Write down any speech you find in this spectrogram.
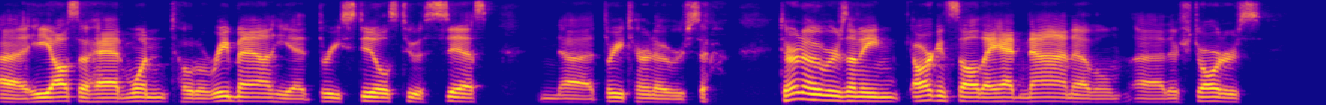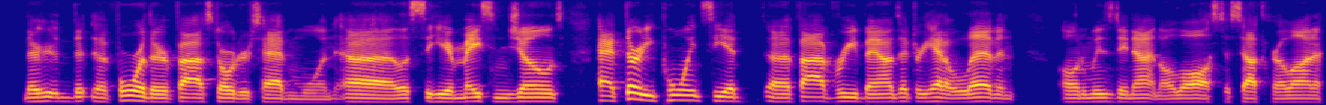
Uh, he also had one total rebound. He had three steals, two assists, and, uh, three turnovers. So turnovers. I mean, Arkansas they had nine of them. Uh, their starters, their the, four of their five starters had one. Uh, let's see here. Mason Jones had 30 points. He had five rebounds after he had 11 on Wednesday night in a loss to South Carolina.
